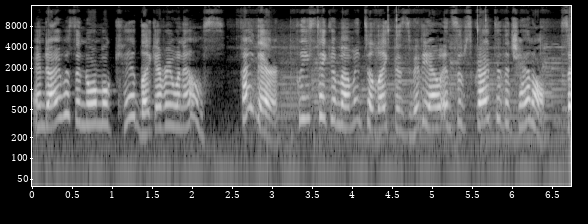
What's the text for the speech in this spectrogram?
And I was a normal kid like everyone else. Hi there! Please take a moment to like this video and subscribe to the channel so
